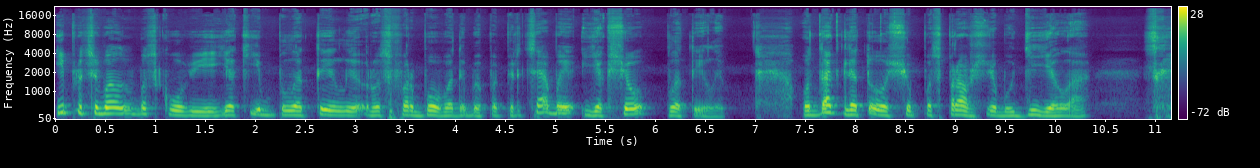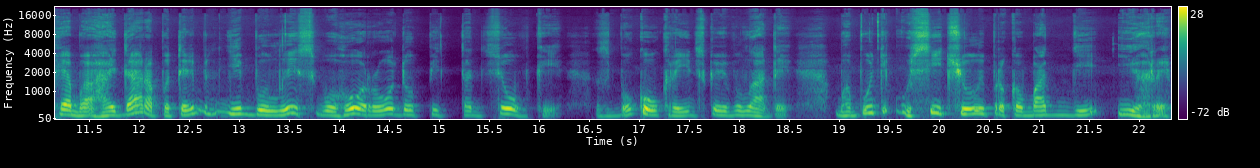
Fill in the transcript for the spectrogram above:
і працювали в Московії, як їм платили розфарбованими папірцями, якщо платили. Однак для того, щоб по-справжньому діяла схема Гайдара, потрібні були свого роду підтанцьовки з боку української влади. Мабуть, усі чули про командні ігри.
